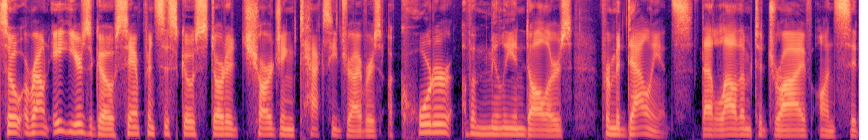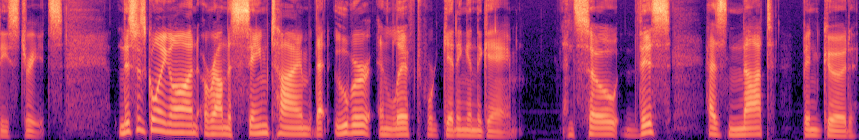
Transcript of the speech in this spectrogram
So, around eight years ago, San Francisco started charging taxi drivers a quarter of a million dollars for medallions that allow them to drive on city streets. And this was going on around the same time that Uber and Lyft were getting in the game. And so, this has not been good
